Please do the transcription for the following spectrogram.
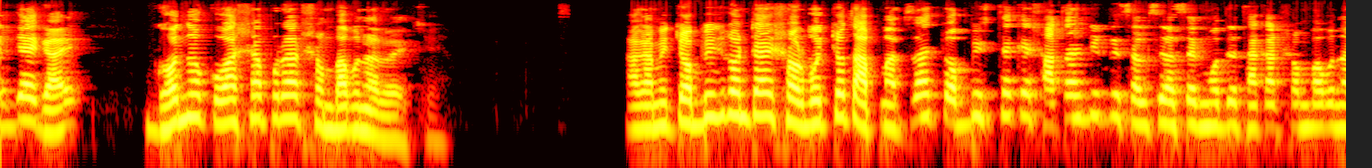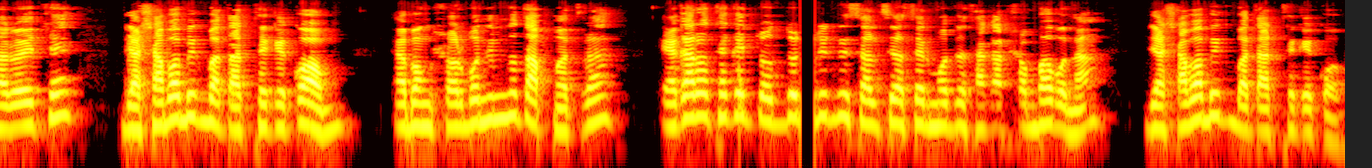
এক জায়গায় ঘন কুয়াশা পড়ার সম্ভাবনা রয়েছে। আগামী চব্বিশ ঘন্টায় সর্বোচ্চ তাপমাত্রা চব্বিশ থেকে সাতাশ ডিগ্রি সেলসিয়াসের মধ্যে থাকার সম্ভাবনা রয়েছে, যা স্বাভাবিক বা তার থেকে কম এবং সর্বনিম্ন তাপমাত্রা এগারো থেকে চোদ্দ ডিগ্রি সেলসিয়াসের মধ্যে থাকার সম্ভাবনা, যা স্বাভাবিক বা তার থেকে কম।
